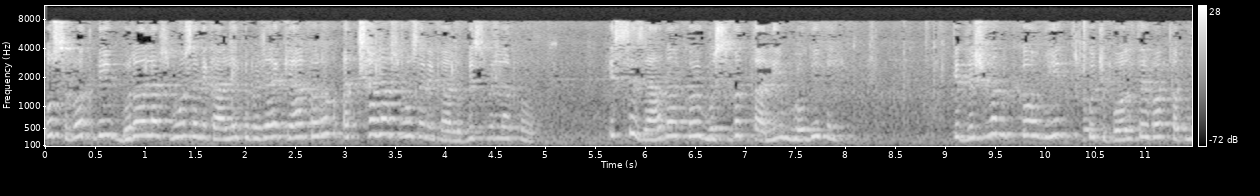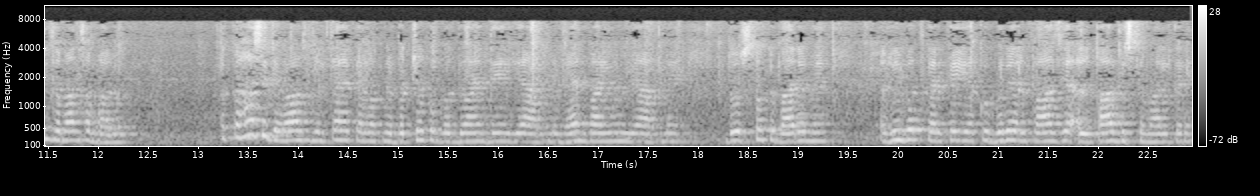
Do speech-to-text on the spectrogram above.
اس وقت بھی برا لفظ منہ سے نکالنے کے بجائے کیا کرو؟ اچھا لفظ منہ سے نکالو، بسم اللہ کہو۔ اس سے زیادہ کوئی مثبت تعلیم ہوگی نہیں کہ دشمن کو بھی کچھ بولتے وقت اپنی زبان سنبھالو۔ تو کہاں سے جواب ملتا ہے کہ ہم اپنے بچوں کو بد دعائیں دیں، یا اپنے بہن بھائیوں، یا اپنے دوستوں کے بارے میں غیبت کر کے، یا کوئی برے الفاظ یا القاب استعمال کریں؟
